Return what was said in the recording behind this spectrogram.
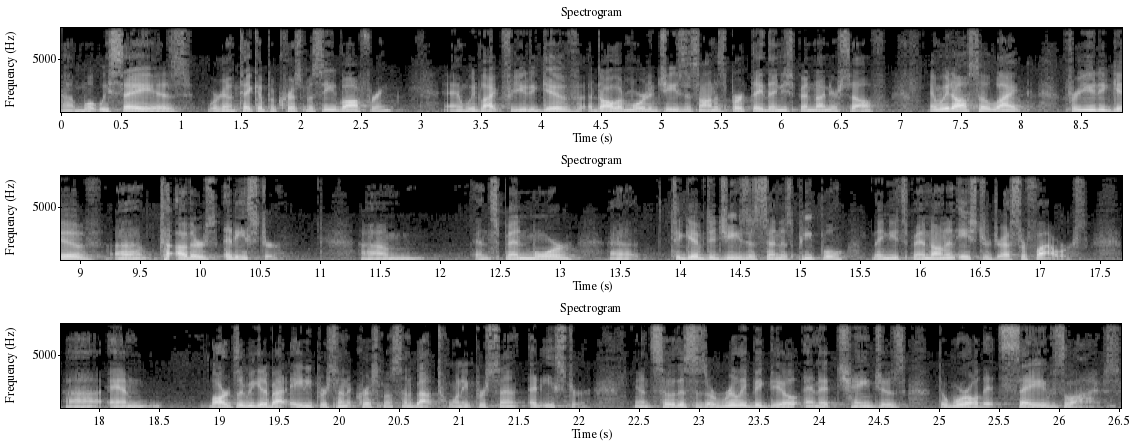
Um, what we say is we're going to take up a Christmas Eve offering, and we'd like for you to give a dollar more to Jesus on his birthday than you spend on yourself. And we'd also like for you to give uh, to others at Easter um, and spend more uh, to give to Jesus and his people than you'd spend on an Easter dress or flowers. Uh, and largely we get about 80% at Christmas and about 20% at Easter. And so this is a really big deal, and it changes the world. It saves lives.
